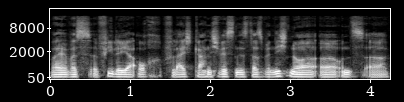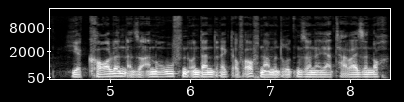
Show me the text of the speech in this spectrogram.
weil was viele ja auch vielleicht gar nicht wissen, ist, dass wir nicht nur äh, uns äh, hier callen, also anrufen und dann direkt auf Aufnahme drücken, sondern ja teilweise noch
